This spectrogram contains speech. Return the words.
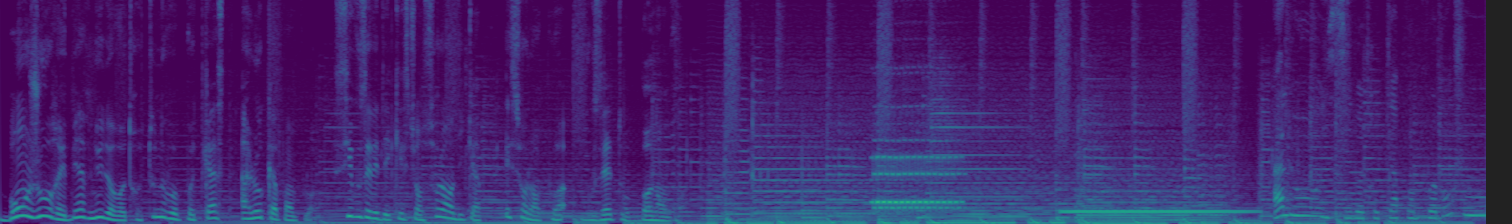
Bonjour et bienvenue dans votre tout nouveau podcast Allo Cap Emploi. Si vous avez des questions sur le handicap et sur l'emploi, vous êtes au bon endroit. Allô, ici votre Cap Emploi, bonjour.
